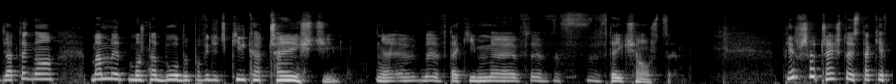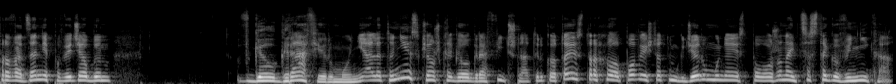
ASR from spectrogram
Dlatego mamy, można byłoby powiedzieć, kilka części e, w, takim, e, w, w, w tej książce. Pierwsza część to jest takie wprowadzenie, powiedziałbym, w geografię Rumunii, ale to nie jest książka geograficzna, tylko to jest trochę opowieść o tym, gdzie Rumunia jest położona i co z tego wynika.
